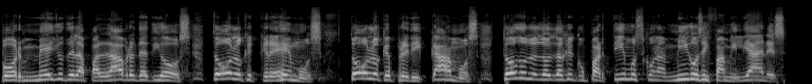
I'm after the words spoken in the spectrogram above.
por medio de la palabra de Dios, todo lo que creemos, todo lo que predicamos, todo lo que compartimos con amigos y familiares,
